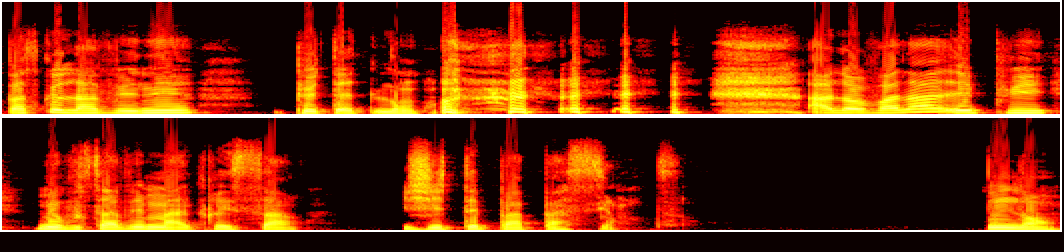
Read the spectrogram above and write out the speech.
parce que l'avenir peut être long. Alors voilà. Et puis mais vous savez malgré ça j'étais pas patiente non.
